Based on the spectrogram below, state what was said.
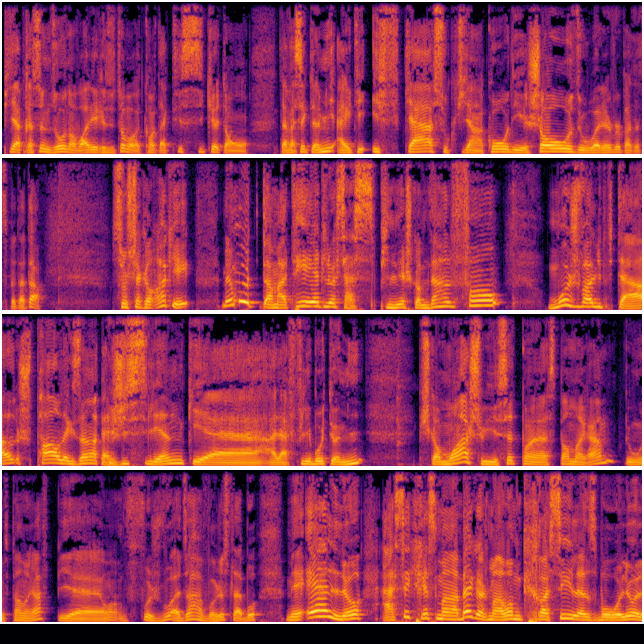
Puis après ça, nous autres, on va voir les résultats, on va te contacter si que ton ta vasectomie a été efficace ou qu'il y a encore des choses ou whatever, patati patata. Ça, j'étais comme, OK. Mais moi, dans ma tête, là, ça spinait. Je comme, dans le fond, moi, je vais à l'hôpital, je parle, exemple, à Justine, qui est à, la phlébotomie. Puis je suis comme, moi, je suis ici pour un spermogramme, ou un spermographe, puis euh, faut je vois, elle dit, ah, elle va juste là-bas. Mais elle, là, elle sait crissement que je m'en vais me crosser, là, ce beau-là.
